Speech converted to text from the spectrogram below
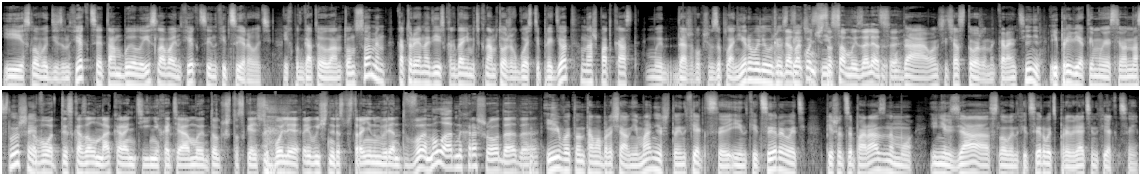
и слово дезинфекция там было, и слова инфекции инфицировать. Их подготовил Антон Сомин, который, я надеюсь, когда-нибудь к нам тоже в гости придет в наш подкаст. Мы даже, в общем, запланировали уже Когда закончится самоизоляция. Да, он сейчас тоже на карантине. И привет ему, если он нас слушает. Вот, ты сказал на карантине, хотя мы только что сказали, что более привычный распространенный вариант в. Ну ладно, хорошо, да, да. И вот он там обращал внимание, что инфекция и инфицировать пишутся по-разному, и нельзя слово «инфицировать» проверять инфекцией.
